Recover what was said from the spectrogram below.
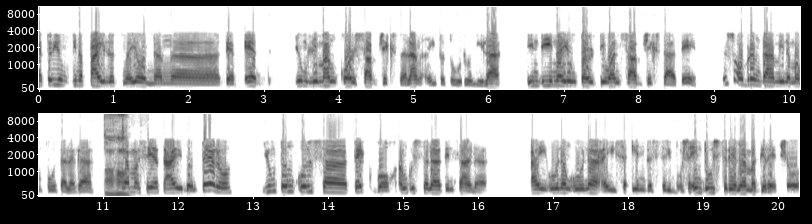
ito yung pinapilot ngayon ng uh, DepEd. Yung limang core subjects na lang ang ituturo nila. Hindi na yung 31 subjects dati. Sobrang dami naman po talaga. Oho. Kaya masaya tayo doon. Pero yung tungkol sa techbook, ang gusto natin sana ay unang-una ay sa industry, sa industriya na madiretso.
